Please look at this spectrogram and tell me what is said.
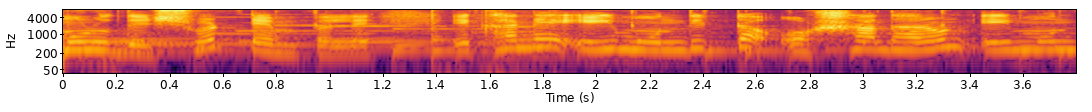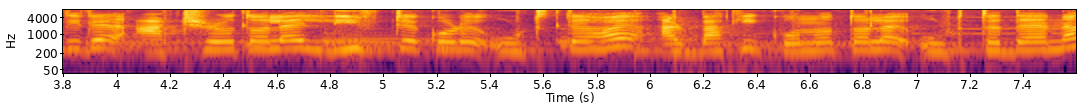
মুরুদেশ্বর টেম্পলে এখানে এই মন্দিরটা অসাধারণ। এই মন্দিরের আঠেরো তলায় লিফটে করে উঠতে হয়, আর বাকি কোনো তলায় উঠতে দেয় না।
